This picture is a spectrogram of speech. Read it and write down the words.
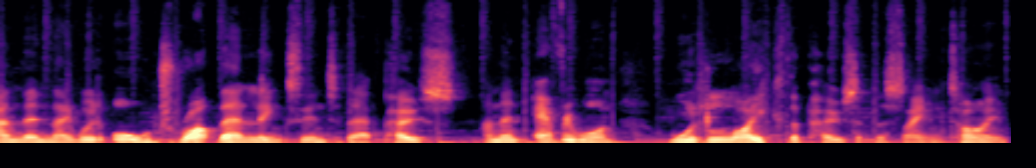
and then they would all drop their links into their posts, and then everyone would like the post at the same time.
